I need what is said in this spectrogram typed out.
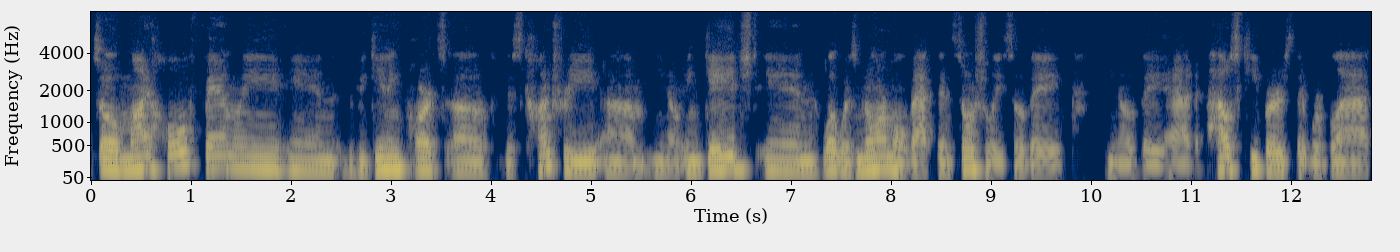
so my whole family in the beginning parts of this country, um, you know, engaged in what was normal back then socially. So they you know they had housekeepers that were black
